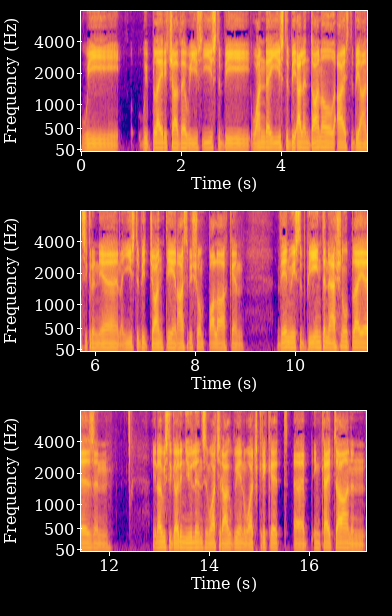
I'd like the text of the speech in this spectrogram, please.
We we played each other. We used, used to be one day. He used to be Allan Donald. I used to be Hansi Cronje, and I used to be John. And I used to be Shaun Pollock. And then we used to be international players. And you know, we used to go to Newlands and watch rugby and watch cricket uh, in Cape Town. And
